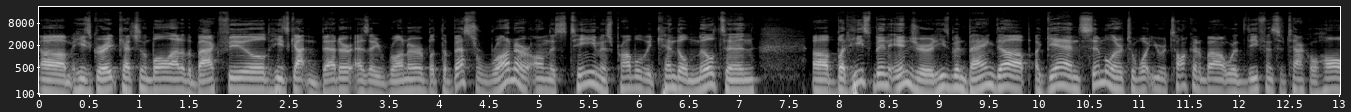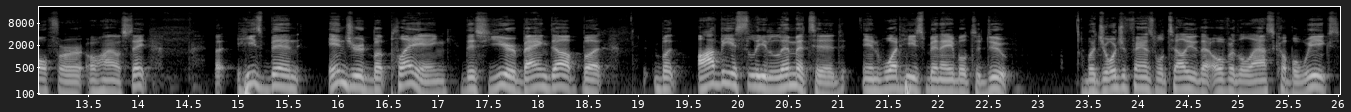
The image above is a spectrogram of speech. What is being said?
Um, he's great catching the ball out of the backfield. He's gotten better as a runner, but the best runner on this team is probably Kendall Milton. Uh, but he's been injured. He's been banged up again, similar to what you were talking about with defensive tackle Hall for Ohio State. Uh, he's been injured but playing this year, banged up, but but obviously limited in what he's been able to do. But Georgia fans will tell you that over the last couple weeks,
